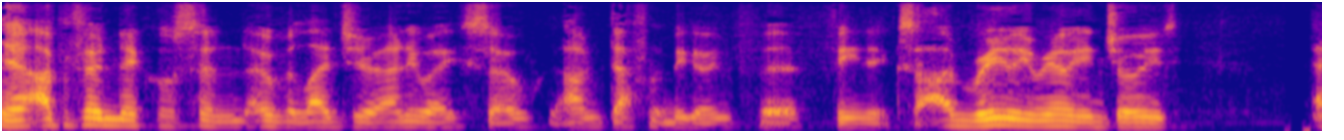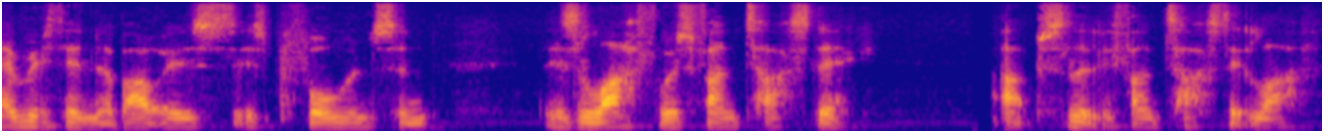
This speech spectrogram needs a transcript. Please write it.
Yeah, I prefer Nicholson over Ledger anyway, so I'm definitely going for Phoenix. I really, really enjoyed everything about his his performance, and his laugh was fantastic, absolutely fantastic laugh.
